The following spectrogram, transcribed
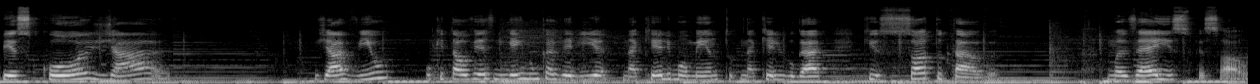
Pescou, já já viu o que talvez ninguém nunca veria naquele momento, naquele lugar que só tu tava. Mas é isso, pessoal.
